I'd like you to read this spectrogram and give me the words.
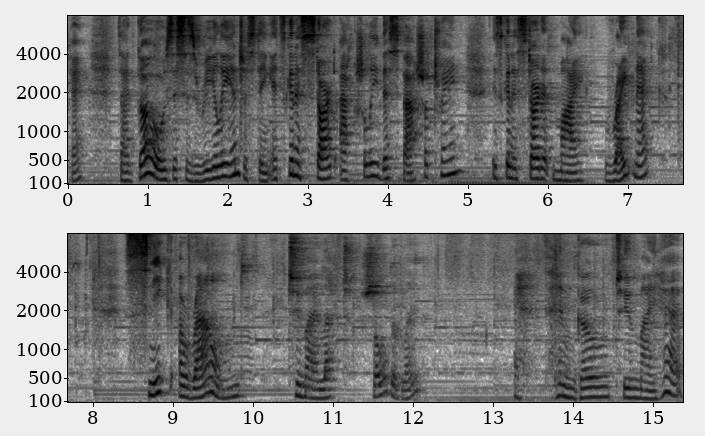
okay, that goes, this is really interesting. It's gonna start actually, this fascial train is gonna start at my right neck, sneak around to my left shoulder blade, and go to my hip.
